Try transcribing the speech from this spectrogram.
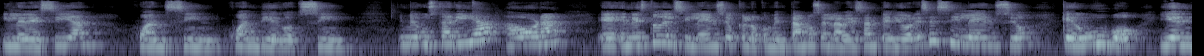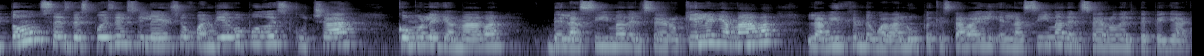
y le decían, Juan Sin, Juan Diego Sin. Y me gustaría ahora, eh, en esto del silencio que lo comentamos en la vez anterior, ese silencio que hubo y entonces después del silencio Juan Diego pudo escuchar cómo le llamaban de la cima del cerro. ¿Quién le llamaba? La Virgen de Guadalupe que estaba ahí en la cima del cerro del Tepeyac.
